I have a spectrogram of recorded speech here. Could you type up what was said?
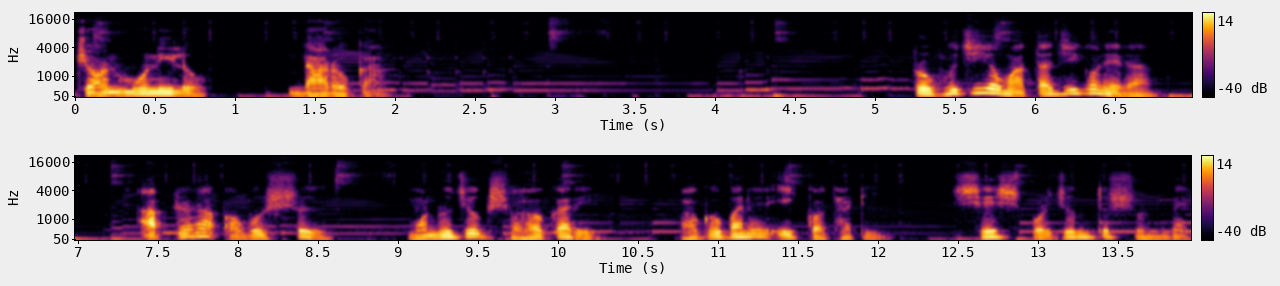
জন্ম নিল দ্বারকা? প্রভুজি ও মাতাজিগণেরা আপনারা অবশ্যই মনোযোগ সহকারে ভগবানের এই কথাটি শেষ পর্যন্ত শুনবেন।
